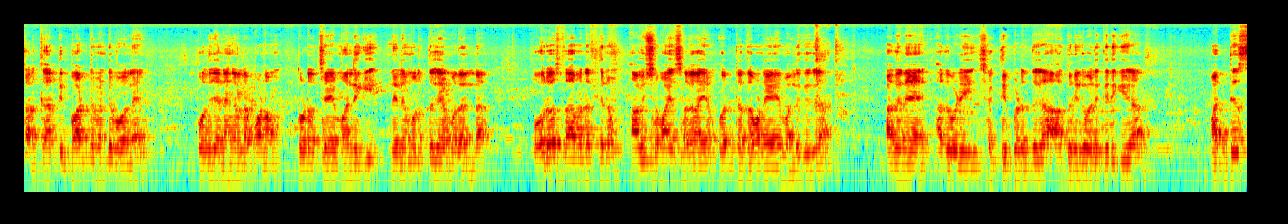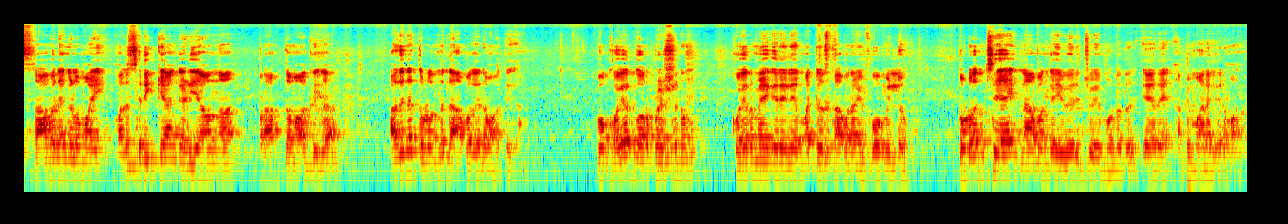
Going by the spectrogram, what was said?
സർക്കാർ ഡിപ്പാർട്ട്മെന്റ് പോലെ പൊതുജനങ്ങളുടെ പണം തുടർച്ചയായി നൽകി നിലനിർത്തുക എന്നതല്ല ഓരോ സ്ഥാപനത്തിനും ആവശ്യമായ സഹായം ഒറ്റ തവണയായി നൽകുക അതിനെ അതുവഴി ശക്തിപ്പെടുത്തുക ആധുനികവൽക്കരിക്കുക മറ്റ് സ്ഥാപനങ്ങളുമായി മത്സരിക്കാൻ കഴിയാവുന്ന പ്രാപ്തമാക്കുക അതിനെ തുടർന്ന് ലാഭകരമാക്കുക. അപ്പോൾ കൊയർ കോർപ്പറേഷനും കൊയർ മേഖലയിലെ മറ്റു സ്ഥാപനമായ ഫോമിലും തുടർച്ചയായി ലാഭം കൈവരിച്ചു എന്നുള്ളത് ഏറെ അഭിമാനകരമാണ്.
